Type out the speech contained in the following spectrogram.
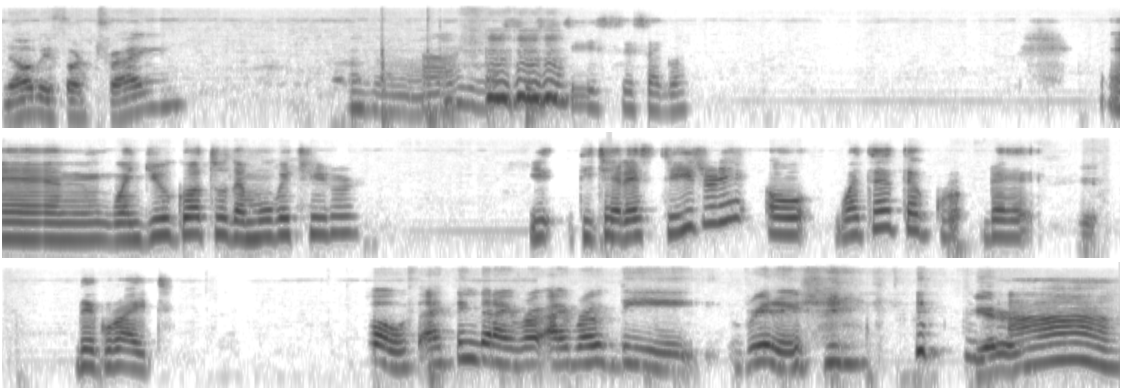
no before trying. Mhm. Ah, yes, this, this is a good. And when you go to the movie theater, i- teacher es theater or what is the gr- the Yeah. the grade? Both. I think that I wrote I wrote the British. Theater. Ah,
